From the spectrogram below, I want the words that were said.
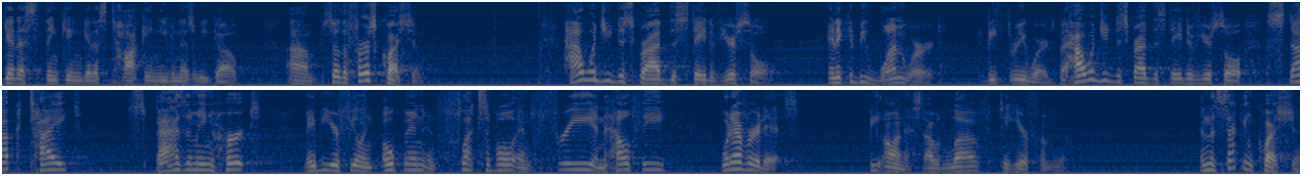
get us thinking, get us talking even as we go. Um, so the first question How would you describe the state of your soul? And it could be one word, it could be three words. But how would you describe the state of your soul? Stuck, tight, spasming, hurt? Maybe you're feeling open and flexible and free and healthy. Whatever it is, be honest. I would love to hear from you. And the second question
